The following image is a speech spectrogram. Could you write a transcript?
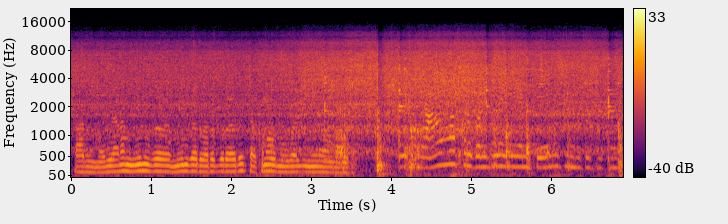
பாருங்க மதியானம் மீன் மீன்கார் வர போகிறாரு டக்குனு ஒரு நூறுரூவாய்க்கு மீன் வாங்குறாரு ஏமாத்தல் பண்ணுறீங்க எனக்கு தேவை செஞ்சுட்டு இருக்கேன்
